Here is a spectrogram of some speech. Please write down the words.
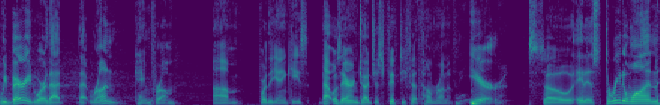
we buried where that that run came from um, for the Yankees. That was Aaron Judge's 55th home run of the year. So it is three to one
